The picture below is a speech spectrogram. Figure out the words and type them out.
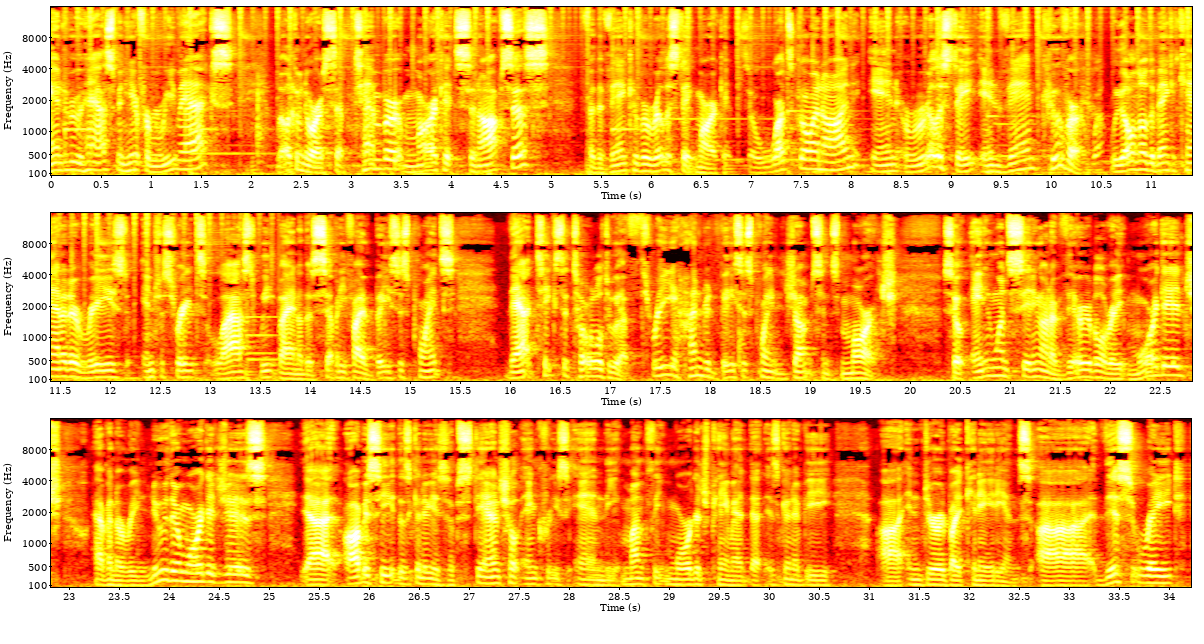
Andrew Hasman here from REMAX. Welcome to our September market synopsis for the Vancouver real estate market. So what's going on in real estate in Vancouver? We all know the Bank of Canada raised interest rates last week by another 75 basis points. That takes the total to a 300 basis point jump since March. So anyone sitting on a variable rate mortgage, having to renew their mortgages, uh, obviously there's going to be a substantial increase in the monthly mortgage payment that is going to be uh, endured by Canadians. Uh, this rate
